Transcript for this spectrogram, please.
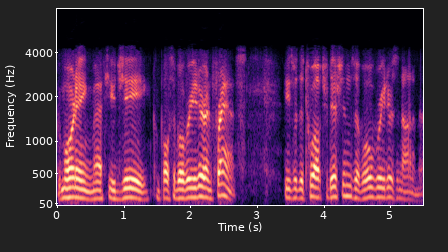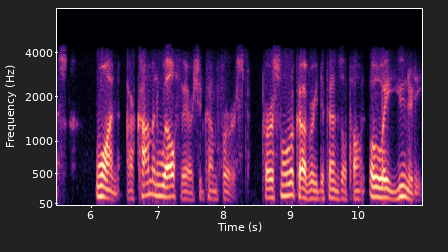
Good morning, Matthew G., compulsive overeater in France. These are the 12 traditions of Overeaters Anonymous. One, our common welfare should come first. Personal recovery depends upon OA unity.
